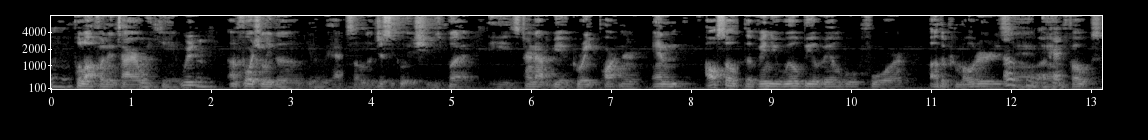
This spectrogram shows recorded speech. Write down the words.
Mhm. pull off an entire weekend. we Mhm. Unfortunately, the you know we had some logistical issues, but he's turned out to be a great partner. And also, the venue will be available for other promoters Oh, and. Okay. and folks.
